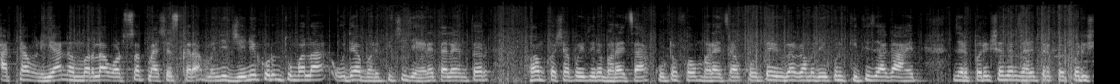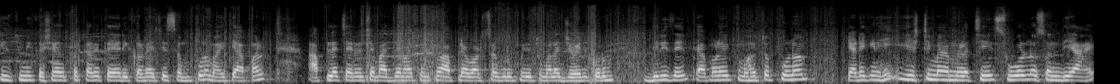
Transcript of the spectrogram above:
अठ्ठावन्न या नंबरला व्हॉट्सअप मेसेज करा. म्हणजे जेणेकरून तुम्हाला उद्या भरतीची जाहिरात आल्यानंतर फॉर्म कशा पद्धतीने भरायचा कुठं फॉर्म भरायचा कोणत्या विभागामध्ये एकूण किती जागा आहेत जर परीक्षा जर झाली तर क- परीक्षेची तुम्ही कशा प्रकारे तयारी करण्याची संपूर्ण माहिती आपण आपल्या चॅनलच्या माध्यमातून किंवा आपल्या व्हॉट्सअप ग्रुपमध्ये तुम्हाला जॉईन करून दिली जाईल. त्यामुळे एक महत्त्वपूर्ण या ठिकाणी ही एस टी महामंडळाची सुवर्ण संधी आहे.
